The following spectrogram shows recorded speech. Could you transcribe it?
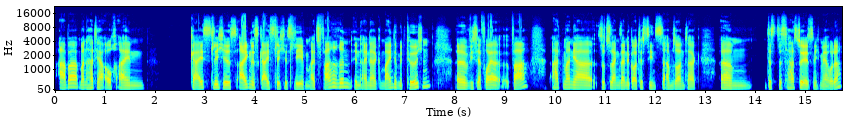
aber man hat ja auch ein geistliches, eigenes geistliches Leben. Als Pfarrerin in einer Gemeinde mit Kirchen, äh, wie es ja vorher war, hat man ja sozusagen seine Gottesdienste am Sonntag. Ähm, das, das hast du jetzt nicht mehr, oder?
